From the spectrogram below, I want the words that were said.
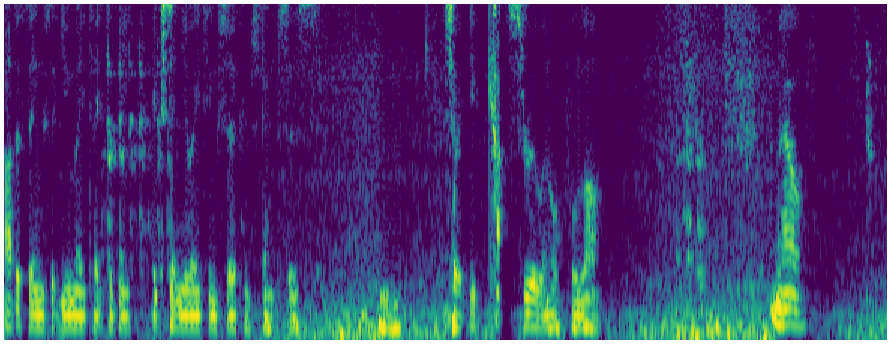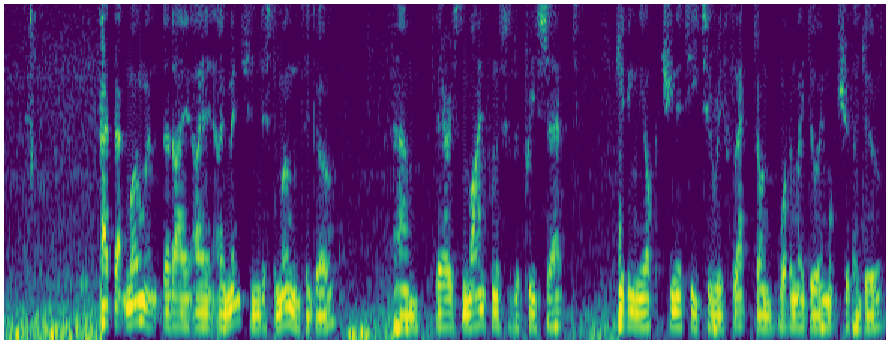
other things that you may take to be extenuating circumstances. Mm. So it, it cuts through an awful lot. Now, at that moment that I, I, I mentioned just a moment ago, um, there is the mindfulness of the precept, giving the opportunity to reflect on what am I doing, what should I do,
